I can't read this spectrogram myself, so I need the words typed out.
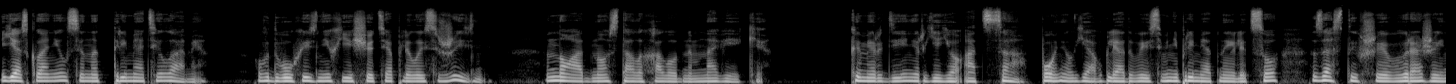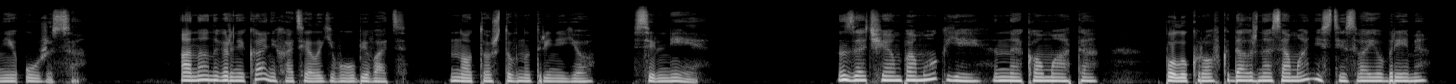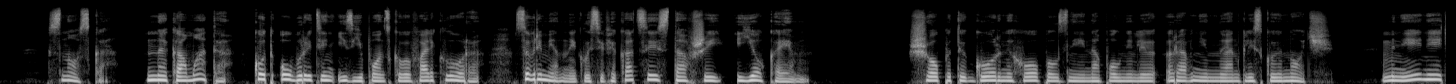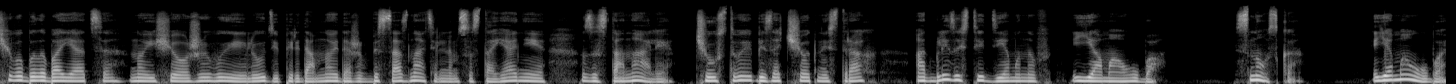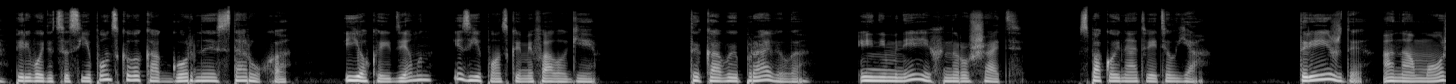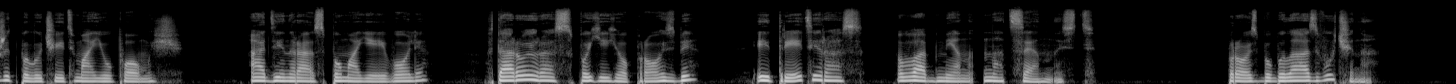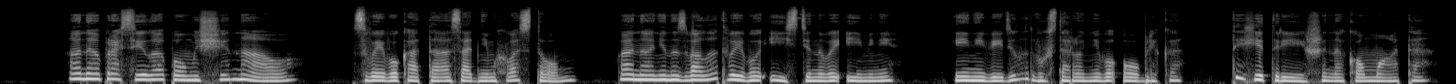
Я склонился над тремя телами. В двух из них еще теплилась жизнь, но одно стало холодным навеки. Камердинер ее отца, понял я, вглядываясь в неприметное лицо, застывшее в выражении ужаса. Она наверняка не хотела его убивать, но то, что внутри нее, сильнее. «Зачем помог ей, Некомата? Полукровка должна сама нести свое бремя». Сноска. Некомата — кот-оборотень из японского фольклора, в современной классификации ставший йокаем. Шепоты горных оползней наполнили равнинную английскую ночь. Мне нечего было бояться, но еще живые люди передо мной даже в бессознательном состоянии застонали, чувствуя безотчетный страх от близости демонов Ямауба. Сноска. Ямауба переводится с японского как «горная старуха», Йока и демон из японской мифологии. «Таковы правила, и не мне их нарушать», — спокойно ответил я. «Трижды она может получить мою помощь. Один раз по моей воле, второй раз по ее просьбе и третий раз в обмен на ценность». Просьба была озвучена. Она просила о помощи Нао, своего кота с одним хвостом. Она не назвала твоего истинного имени и не видела двухстороннего облика. Ты хитришина, Комата.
